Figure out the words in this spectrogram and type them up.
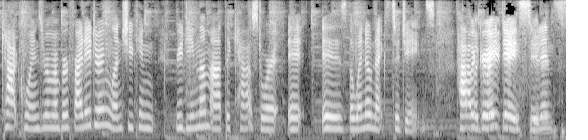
cat coins? Remember, Friday during lunch, you can redeem them at the cat store. It is the window next to Jane's. Have, Have a, great, great day, students. students.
